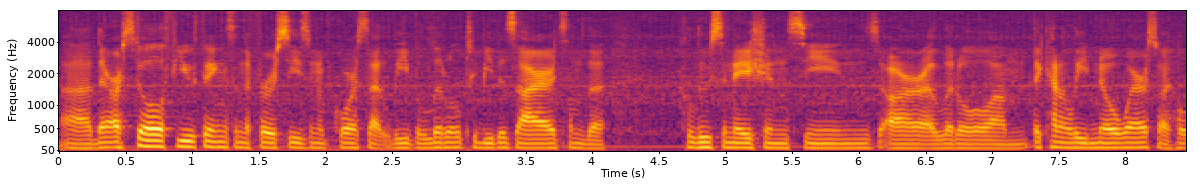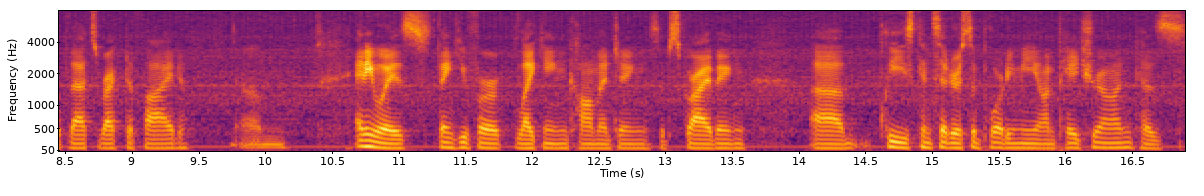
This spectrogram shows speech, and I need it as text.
Uh, there are still a few things in the first season, of course, that leave a little to be desired. Some of the hallucination scenes are a little, um, they kind of lead nowhere, so I hope that's rectified. Um, anyways, thank you for liking, commenting, subscribing. Um, please consider supporting me on Patreon because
